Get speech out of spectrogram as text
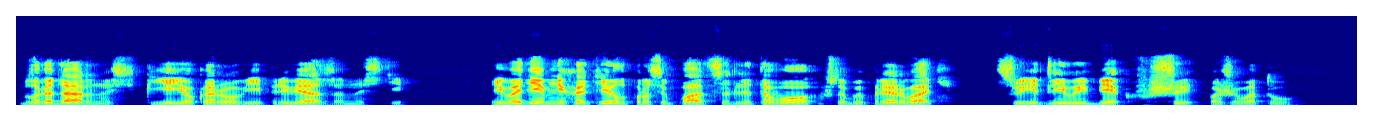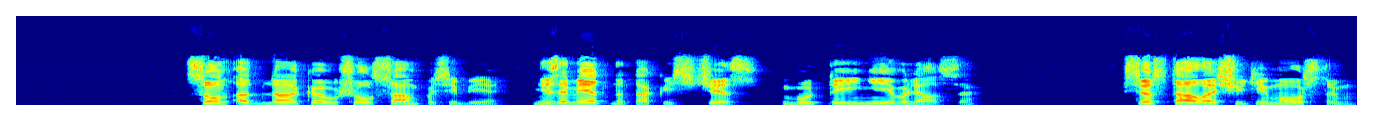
благодарность к ее коровьей привязанности, и Вадим не хотел просыпаться для того, чтобы прервать суетливый бег вши по животу. Сон, однако, ушел сам по себе незаметно так исчез, будто и не являлся. Все стало ощутимо острым.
